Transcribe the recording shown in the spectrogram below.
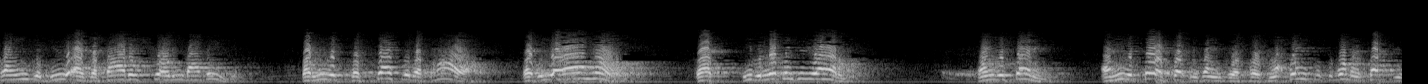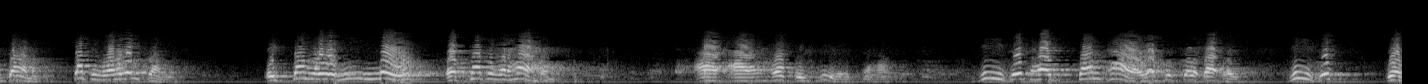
claimed to do as the Father showed him by vision. But he was possessed with a power that we all know that he would look into the audience when he was standing, and he would say a certain thing to a person. Like, for instance, a woman touched his garment. Something went away from him. There's some way that he knew that something would happen. I, I hope we see this now. Jesus had some power, let's just say it that way. Jesus, the,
